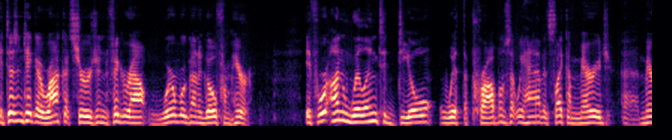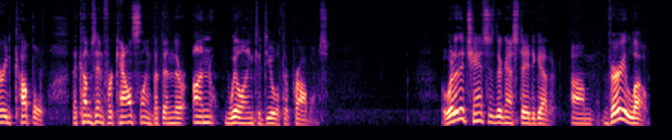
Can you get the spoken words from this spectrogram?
it doesn't take a rocket surgeon to figure out where we're going to go from here. If we're unwilling to deal with the problems that we have, it's like a marriage, uh, married couple that comes in for counseling, but then they're unwilling to deal with their problems. What are the chances they're going to stay together? Um, very low.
